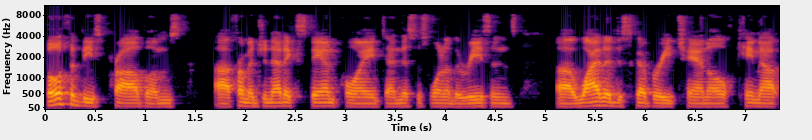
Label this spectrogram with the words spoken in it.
both of these problems uh, from a genetic standpoint. And this is one of the reasons uh, why the Discovery Channel came out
